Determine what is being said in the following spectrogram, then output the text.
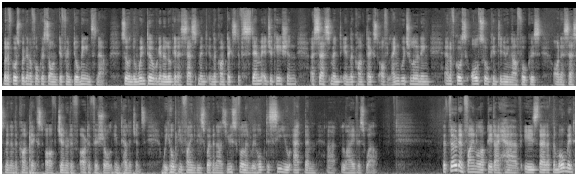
but of course, we're going to focus on different domains now. So in the winter, we're going to look at assessment in the context of STEM education, assessment in the context of language learning, and of course, also continuing our focus on assessment in the context of generative artificial intelligence. We hope you find these webinars useful and we hope to see you at them uh, live as well. The third and final update I have is that at the moment,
